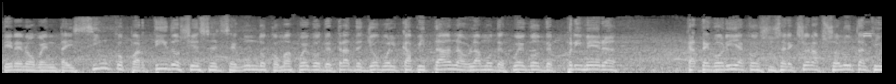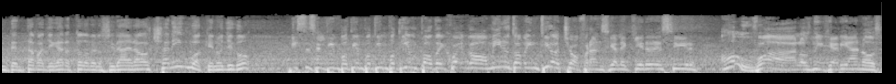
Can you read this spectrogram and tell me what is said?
Tiene 95 partidos y es el segundo con más juegos detrás de Jobo, el capitán. Hablamos de juegos de primera categoría con su selección absoluta, el que intentaba llegar a toda velocidad era Ochanigua, que no llegó. Este es el tiempo, tiempo, tiempo, tiempo de juego, minuto 28. Francia le quiere decir, oh, wow, a los nigerianos.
